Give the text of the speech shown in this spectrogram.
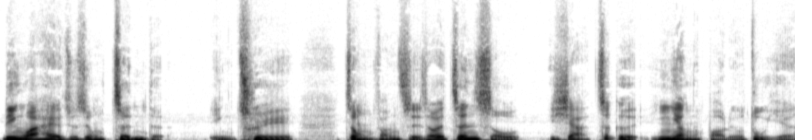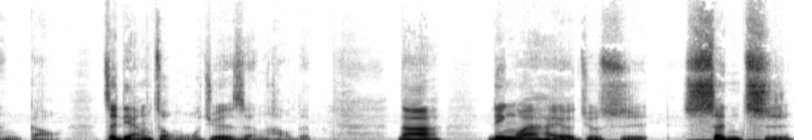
另外还有就是用蒸的。引炊这种方式稍微蒸熟一下，这个营养保留度也很高。这两种我觉得是很好的。那另外还有就是生吃，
